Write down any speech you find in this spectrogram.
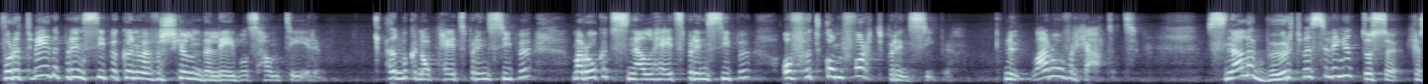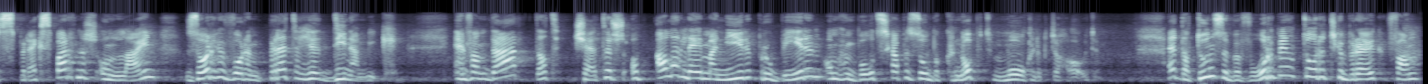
Voor het tweede principe kunnen we verschillende labels hanteren het beknoptheidsprincipe, maar ook het snelheidsprincipe of het comfortprincipe. Nu, waarover gaat het? Snelle beurtwisselingen tussen gesprekspartners online zorgen voor een prettige dynamiek. En vandaar dat chatters op allerlei manieren proberen om hun boodschappen zo beknopt mogelijk te houden. Dat doen ze bijvoorbeeld door het gebruik van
